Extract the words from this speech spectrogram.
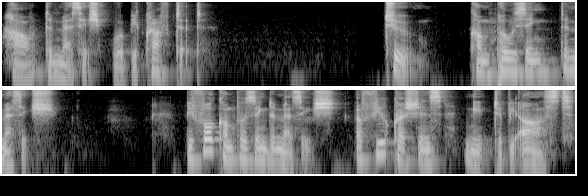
how the message will be crafted. 2. Composing the message. Before composing the message, a few questions need to be asked.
